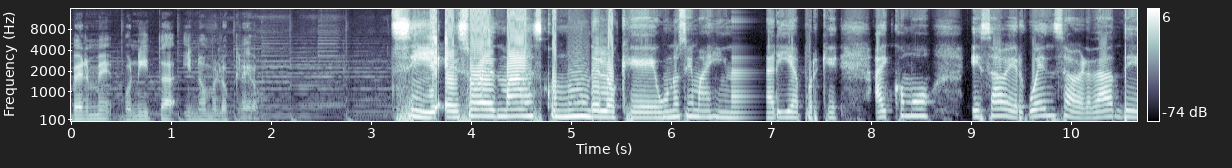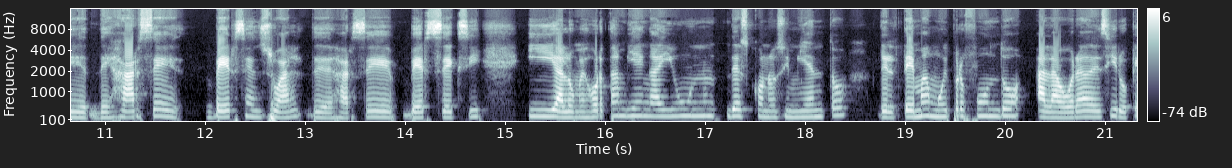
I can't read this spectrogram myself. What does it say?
verme bonita y no me lo creo. Sí, eso es más común de lo que uno se imaginaría, porque hay como esa vergüenza, ¿verdad? De dejarse ver sensual, de dejarse ver sexy y a lo mejor también hay un desconocimiento del tema muy profundo a la hora de decir, ok,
